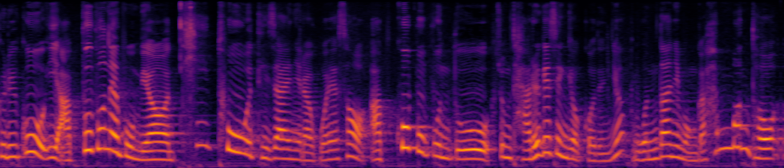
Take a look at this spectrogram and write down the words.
그리고 이 앞부분에 보면 T-toe 디자인이라고 해서 앞코 부분도 좀 다르게 생겼거든요. 원단이 뭔가 한 번 더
